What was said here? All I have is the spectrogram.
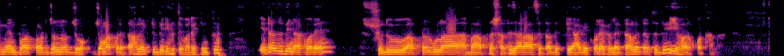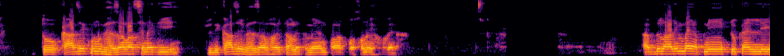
ম্যান পাওয়ার করার জন্য জমা করে, তাহলে একটু দেরি হতে পারে। কিন্তু এটা যদি না করে, শুধু আপনারগুলা বা আপনার সাথে যারা আছে, তাদেরটি আগে করে ফেলে, তাহলে তো এত দেরি হওয়ার কথা না। তো কাজে কোনো ভেজাল আছে নাকি? যদি কাজে ভেজাল হয়, তাহলে তো ম্যান পাওয়ার কখনোই হবে না। আব্দুল আলিম ভাই, আপনি একটু কাইন্ডলি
